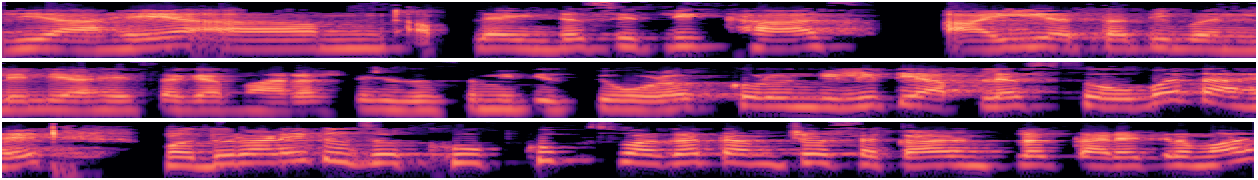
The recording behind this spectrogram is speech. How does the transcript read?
जी आहे आपल्या इंडस्ट्रीतली खास आई आता ती बनलेली आहे सगळ्या महाराष्ट्राची जसं मी तिची ओळख करून दिली ती आपल्यासोबत आहे. मधुराणी तुझं खूप खूप स्वागत आमच्या सकाळ अंतलग कार्यक्रमात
